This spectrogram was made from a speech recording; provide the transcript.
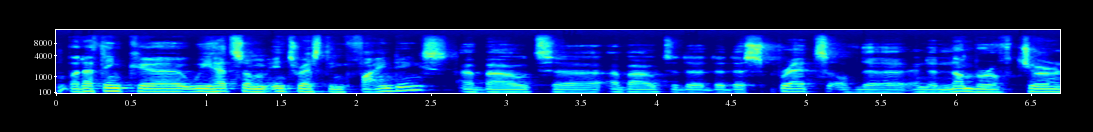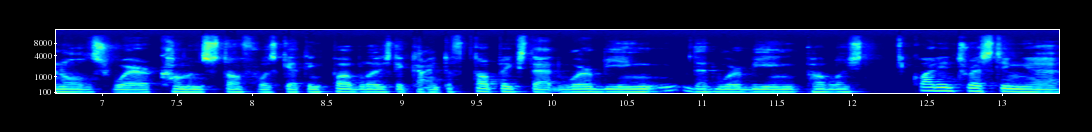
but I think uh, we had some interesting findings about uh, about the, the, the spread of the and the number of journals where common stuff was getting published, the kind of topics that were being that were being published. Quite interesting uh,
